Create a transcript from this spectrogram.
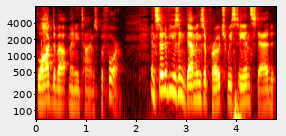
blogged about many times before. Instead of using Deming's approach, we see instead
